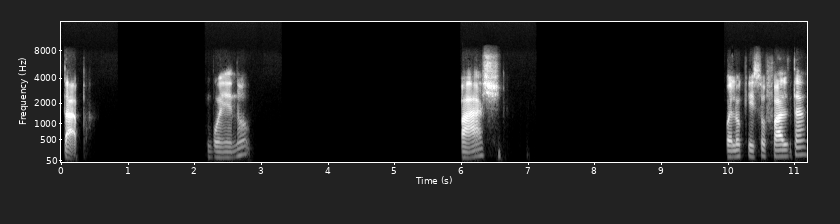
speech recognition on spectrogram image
tab. Bueno. Bash. Fue lo que hizo falta.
